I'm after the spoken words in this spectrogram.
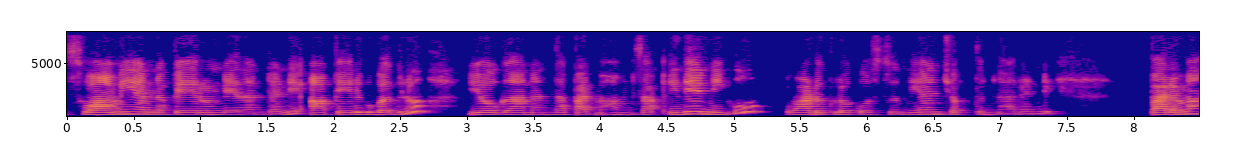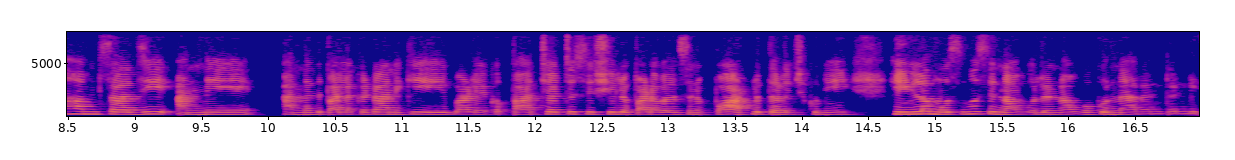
స్వామి అన్న పేరు ఉండేదంటండి ఆ పేరుకు బదులు యోగానంద పరమహంస ఇదే నీకు వాడుకలోకి వస్తుంది అని చెప్తున్నారండి. పరమహంసాజీ అన్ని అన్నది పలకటానికి వాళ్ళ యొక్క పాశ్చాత్య శిష్యులు పడవలసిన పాటలు తలుచుకుని హీన్లో ముసిముసి నవ్వులు నవ్వుకున్నారంటండి.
